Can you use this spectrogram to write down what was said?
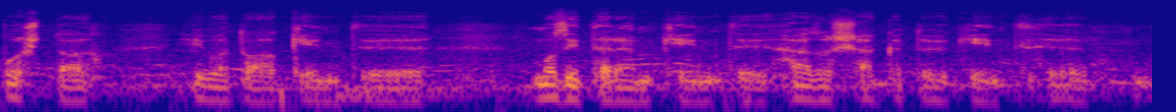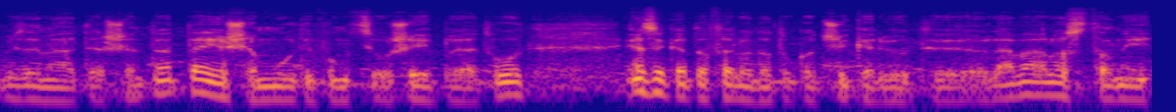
posta hivatalként, moziteremként, házasságkötőként üzemeltessen. Tehát teljesen multifunkciós épület volt. Ezeket a feladatokat sikerült leválasztani,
